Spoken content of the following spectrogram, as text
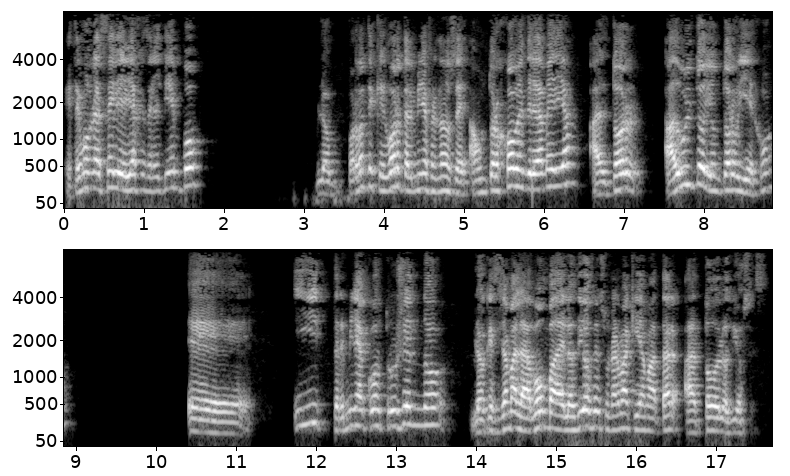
tenemos una serie de viajes en el tiempo. Lo importante es que Gore termina enfrentándose a un Thor joven de la Edad Media, al Thor adulto y un Thor viejo. Eh, y termina construyendo lo que se llama la bomba de los dioses, un arma que iba a matar a todos los dioses.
